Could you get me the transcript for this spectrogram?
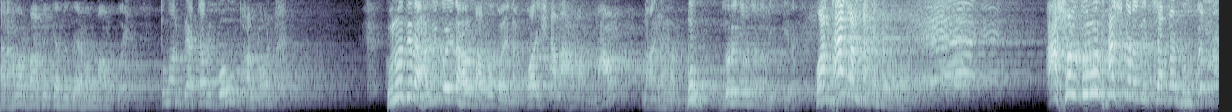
আর আমার বাপের কাছে যে আমার মাও কয়, তোমার বেটার বউ ভালো না। কোনোদিন আমি কই না, আমার বাপও কয় না। কয়, শালা, আমার মাও না আমার বউ। জোরে করে কথা ঠিক কিনা। কথা কর না কেন বাবা? আসল গুমুর ফাঁস করে দিচ্ছে, আপনার বুঝবেন না।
